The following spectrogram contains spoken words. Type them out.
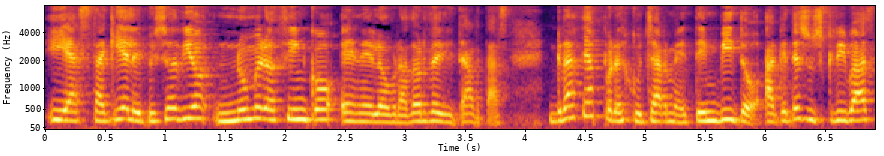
Y hasta aquí el episodio número 5 en el Obrador de Ditartas. Gracias por escucharme, te invito a que te suscribas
